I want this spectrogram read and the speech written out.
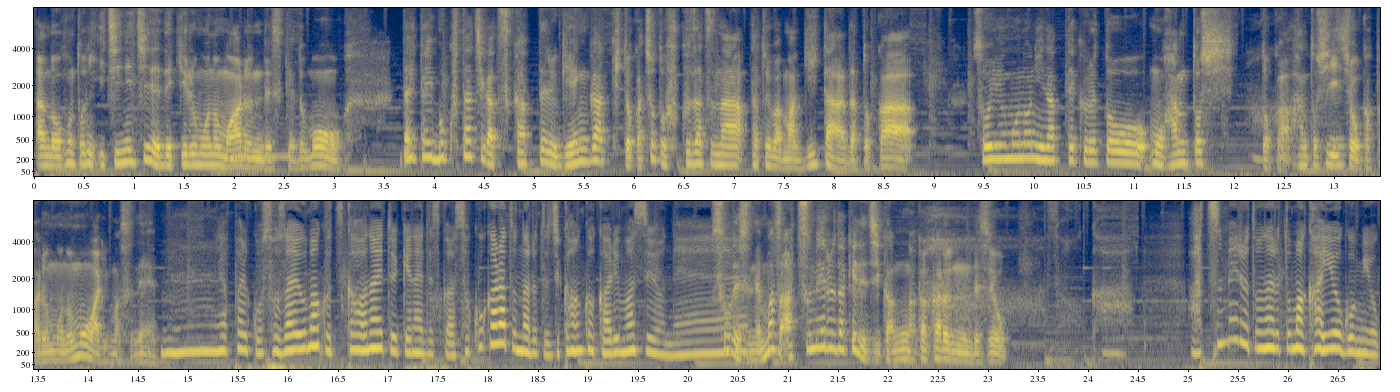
あの、本当に1日でできるものもあるんですけども、大体僕たちが使ってる弦楽器とか、ちょっと複雑な、例えばまあギターだとか、そういうものになってくると、もう半年とか、半年以上かかるものもありますね。うーんやっぱりこう素材うまく使わないといけないですからそこからとなると時間かかりますよねそうですね。まず集めるだけで時間がかかるんですよ。そうか集めるとなるとまあ海洋ゴミを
